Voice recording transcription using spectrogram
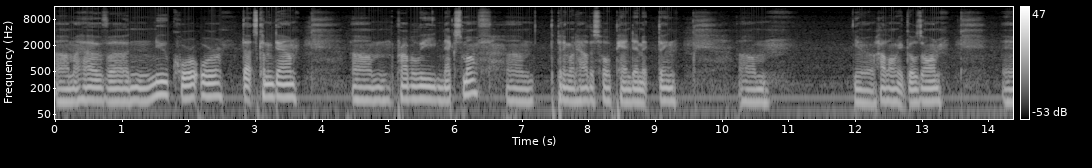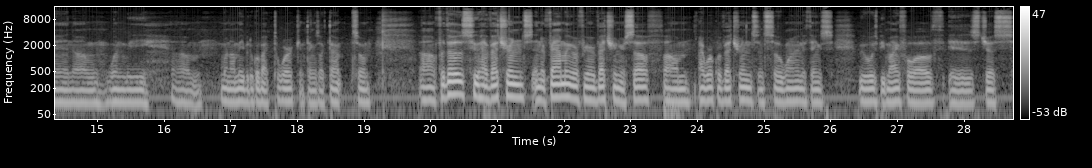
I have a new coral ore that's coming down um, probably next month, um, depending on how this whole pandemic thing, um, you know, how long it goes on, and um, when we, um, when I'm able to go back to work and things like that. So, uh, for those who have veterans in their family, or if you're a veteran yourself, um, I work with veterans, and so one of the things we always be mindful of is just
